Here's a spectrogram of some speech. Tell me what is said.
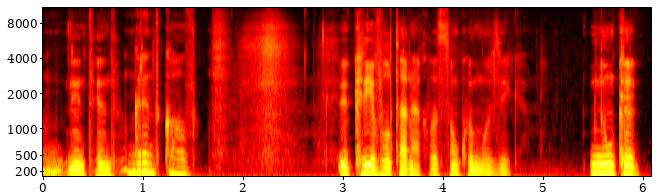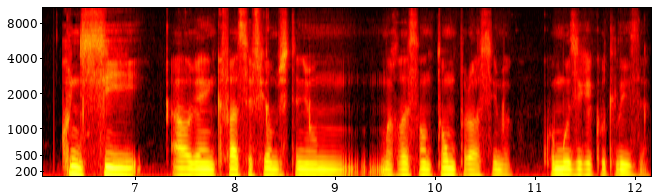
Entendo. Um grande colo. Eu queria voltar na relação com a música. Nunca conheci alguém que faça filmes que tenha um, uma relação tão próxima com a música que utiliza.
